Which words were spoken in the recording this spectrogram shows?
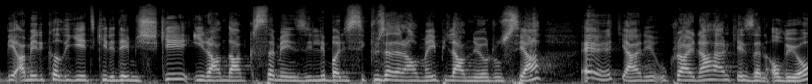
bir Amerikalı yetkili demiş ki İran'dan kısa menzilli balistik füzeler almayı planlıyor Rusya. Evet yani Ukrayna herkesten alıyor.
